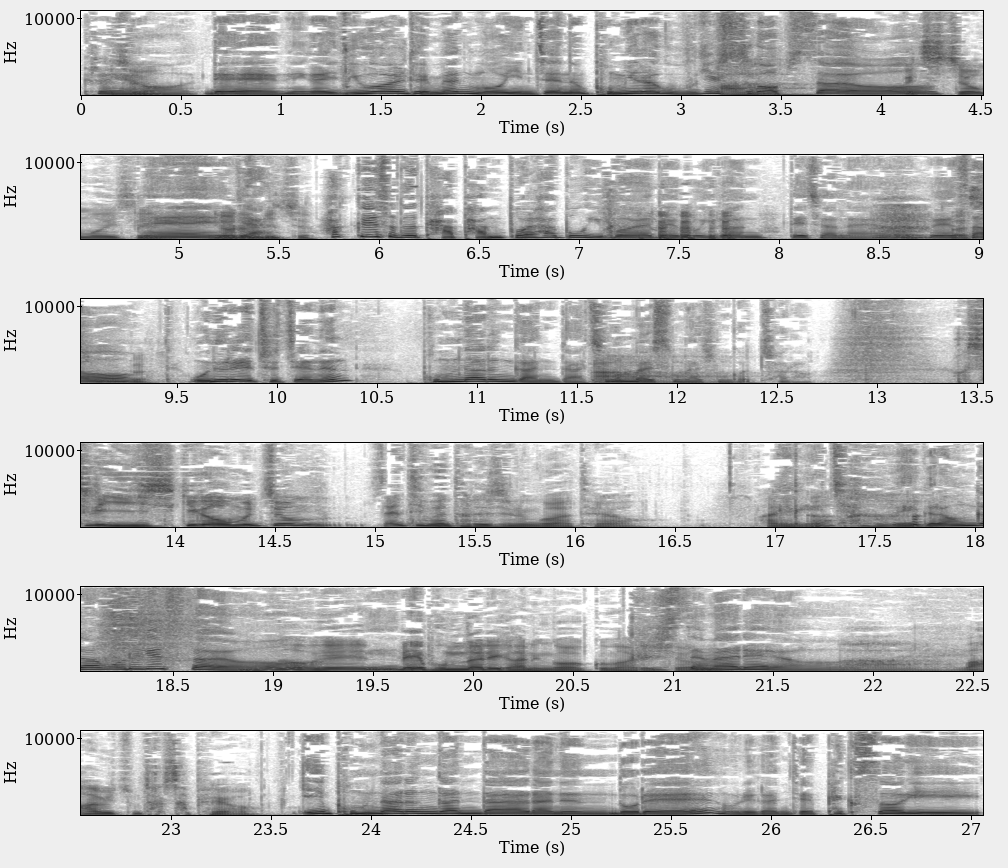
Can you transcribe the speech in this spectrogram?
그래요. 그죠? 네. 그러니까 6월 되면 뭐 이제는 봄이라고 우길 수가 아, 없어요. 끝이죠. 뭐 이제 네, 여름이죠. 학교에서도 다 반팔 하복 입어야 되고 이런 때잖아요. 그래서 맞습니다. 오늘의 주제는 봄날은 간다. 지금 아. 말씀하신 것처럼. 확실히 이 시기가 오면 좀 센티멘탈해지는 것 같아요. 아닌가? 왜 그런가 모르겠어요. 왜내 네. 봄날이 가는 것 같고 말이죠. 글쎄 말이에요. 아, 마음이 좀 착잡해요. 이 봄날은 간다라는 노래 우리가 이제 백설이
